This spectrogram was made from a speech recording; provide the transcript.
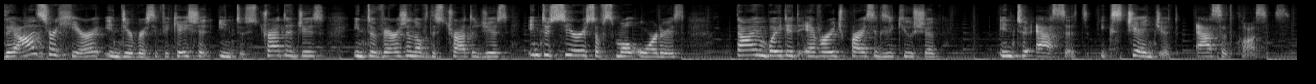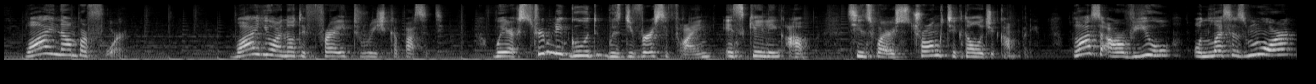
The answer here in diversification into strategies, into version of the strategies, into series of small orders, time-weighted average price execution, into assets, exchange-it, asset classes. Why number four? Why you are not afraid to reach capacity? We are extremely good with diversifying and scaling up since we're a strong technology company. Plus our view on less is more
